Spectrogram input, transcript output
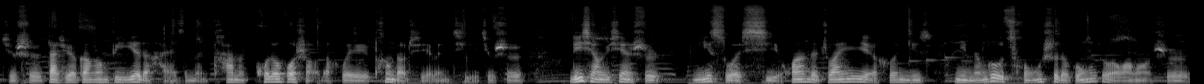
就是大学刚刚毕业的孩子们，他们或多或少的会碰到这些问题，就是理想与现实，你所喜欢的专业和你你能够从事的工作，往往是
